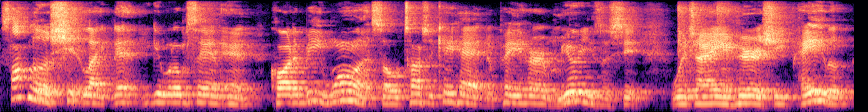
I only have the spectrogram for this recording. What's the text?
some little shit like that. You get what I'm saying? And Cardi B won, so Tasha K had to pay her millions of shit, which I ain't heard she paid her.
